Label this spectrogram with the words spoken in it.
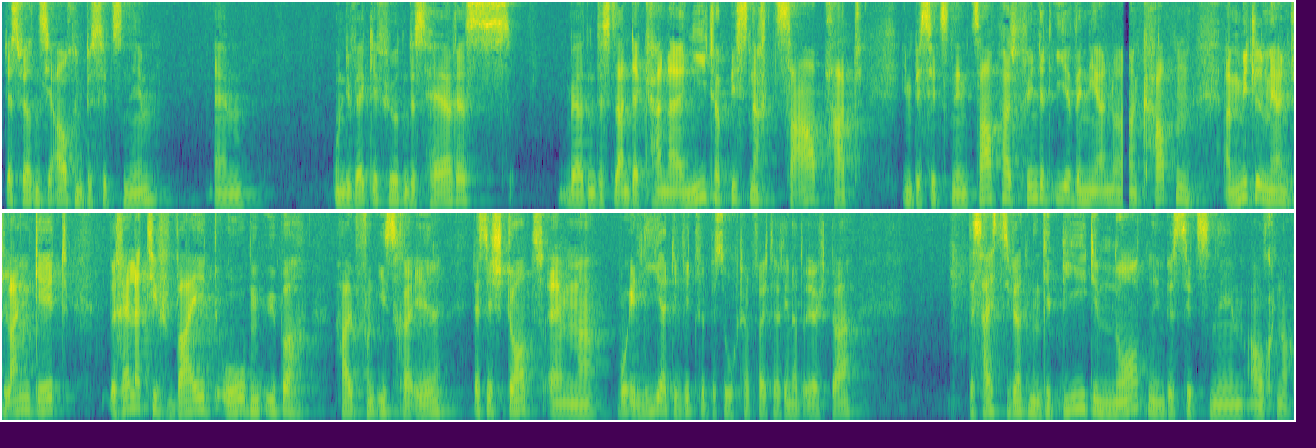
Das werden sie auch in Besitz nehmen. Ähm, und die Weggeführten des Heeres werden das Land der Kanaaniter bis nach Zarpat in Besitz nehmen. Zarpat findet ihr, wenn ihr an euren Karten am Mittelmeer entlang geht, relativ weit oben überhalb von Israel. Das ist dort, ähm, wo Elia die Witwe besucht hat. Vielleicht erinnert ihr euch da. Das heißt, sie werden ein Gebiet im Norden in Besitz nehmen, auch noch.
